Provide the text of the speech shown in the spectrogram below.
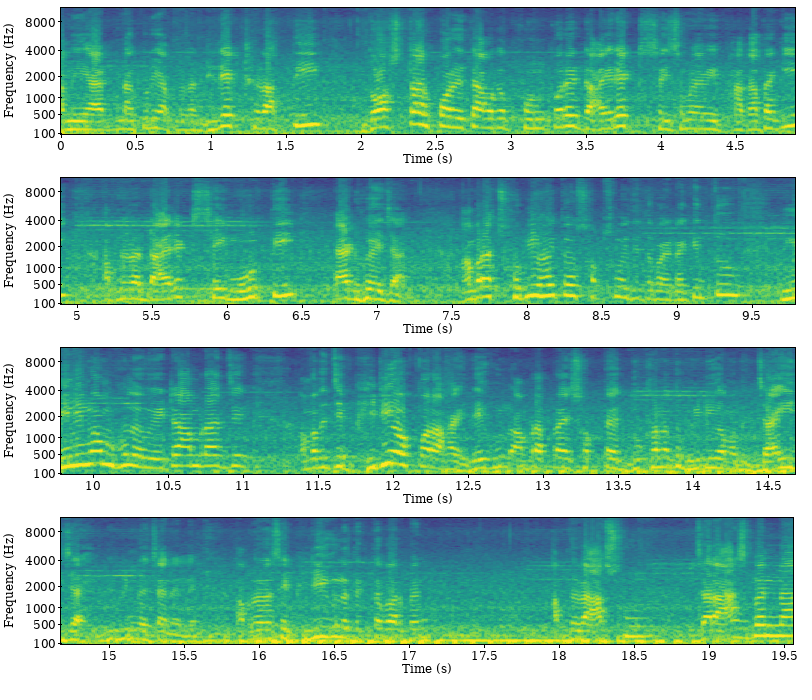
আমি অ্যাড না করি, আপনারা ডিরেক্ট রাত্রি দশটার পরেতে আমাকে ফোন করে ডাইরেক্ট সেই সময় আমি ফাঁকা থাকি, আপনারা ডাইরেক্ট সেই মুহূর্তেই অ্যাড হয়ে যান। আমরা ছবি হয়তো সবসময় দিতে পারি না, কিন্তু মিনিমাম হলেও এটা আমরা যে, আমাদের যে ভিডিও করা হয় যেগুলো আমরা প্রায় সপ্তাহে দুখানা তো ভিডিও আমাদের যাই যাই বিভিন্ন চ্যানেলে আপনারা সেই ভিডিওগুলো দেখতে পারবেন। আপনারা আসুন, যারা আসবেন না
